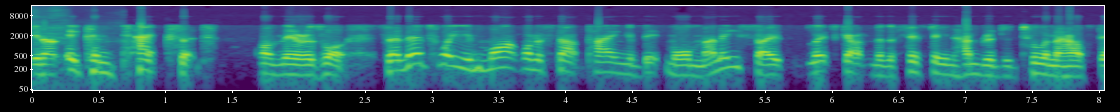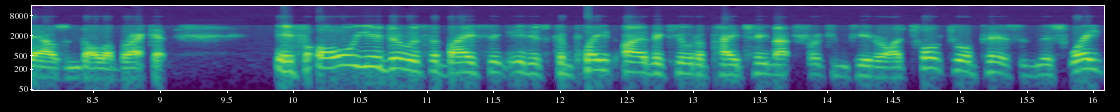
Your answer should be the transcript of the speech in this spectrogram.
You know, it can tax it on there as well. So that's where you might want to start paying a bit more money. So let's go up into the fifteen hundred to two and a half thousand dollar bracket. If all you do is the basic, it is complete overkill to pay too much for a computer. I talked to a person this week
